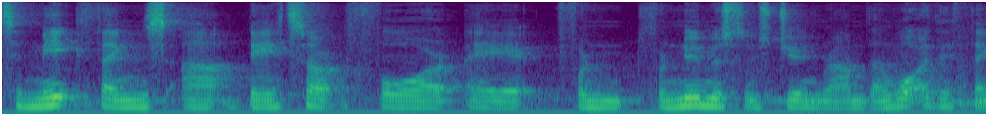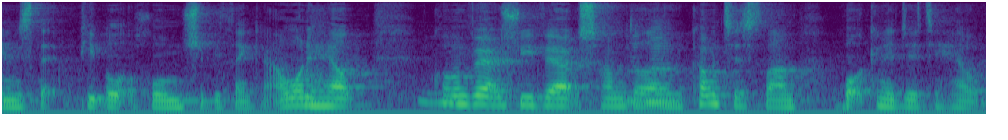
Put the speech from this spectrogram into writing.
to make things uh, better for uh, for for new Muslims during Ramadan. What are the things that people at home should be thinking? I want to help converts, reverts, alhamdulillah, come to Islam. What can I do to help?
